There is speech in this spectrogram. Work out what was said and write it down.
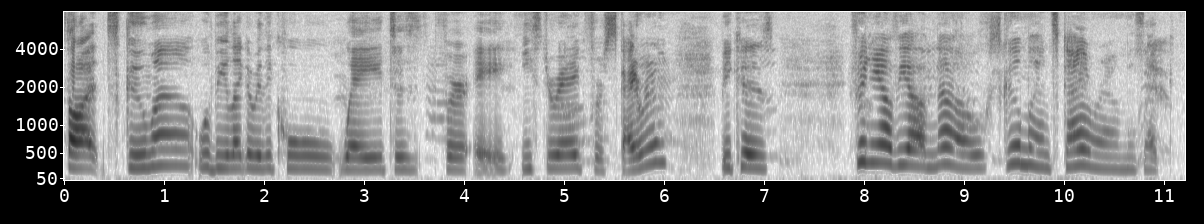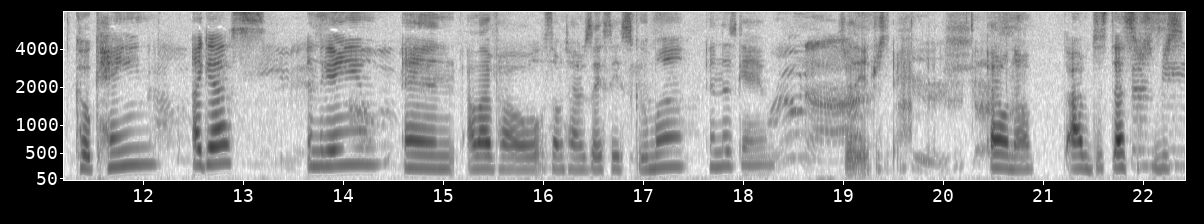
thought skooma would be like a really cool way to for a Easter egg for Skyrim, because if any of y'all know, skooma in Skyrim is like cocaine, I guess, in the game, and I love how sometimes they say skooma in this game. It's really interesting. I don't know. I'm just that's just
